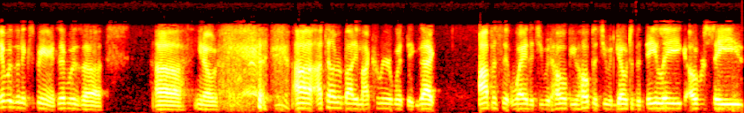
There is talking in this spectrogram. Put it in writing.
it was an experience it was uh uh you know I, I tell everybody my career went the exact opposite way that you would hope. You hope that you would go to the D League overseas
